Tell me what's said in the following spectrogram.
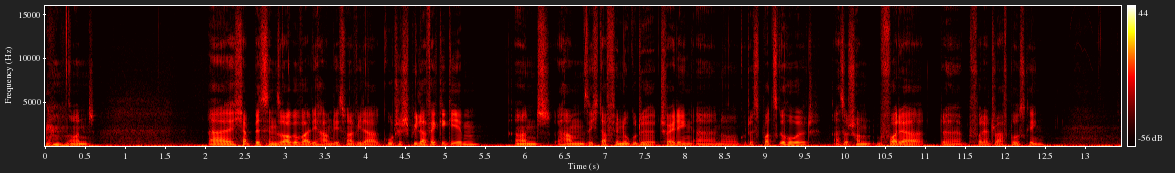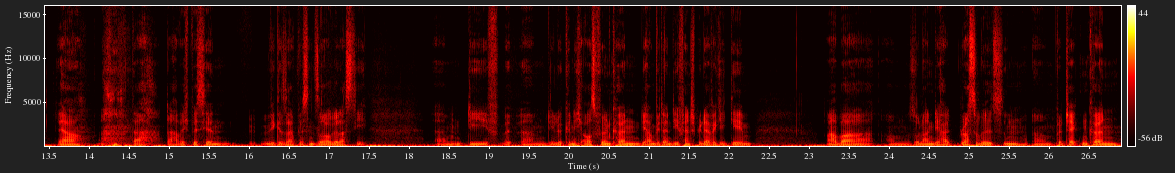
Und äh, ich habe ein bisschen Sorge, weil die haben diesmal wieder gute Spieler weggegeben und haben sich dafür nur gute Trading, äh, nur gute Spots geholt. Also schon bevor der, äh, bevor der Draft losging. Ja, da, da habe ich ein bisschen, wie gesagt, ein bisschen Sorge, dass die ähm, die, ähm, die Lücke nicht ausfüllen können. Die haben wieder einen Defense-Spieler weggegeben. Aber ähm, solange die halt Russell Wilson ähm, protecten können.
